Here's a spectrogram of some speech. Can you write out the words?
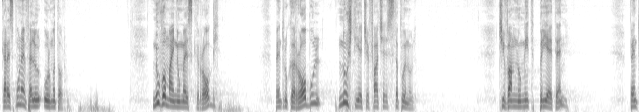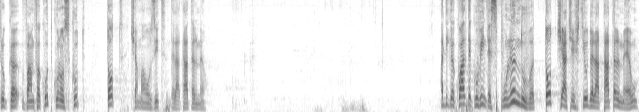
care spune în felul următor. Nu vă mai numesc robi, pentru că robul nu știe ce face stăpânul, ci v-am numit prieteni, pentru că v-am făcut cunoscut tot ce am auzit de la tatăl meu. Adică, cu alte cuvinte, spunându-vă tot ceea ce știu de la tatăl meu,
